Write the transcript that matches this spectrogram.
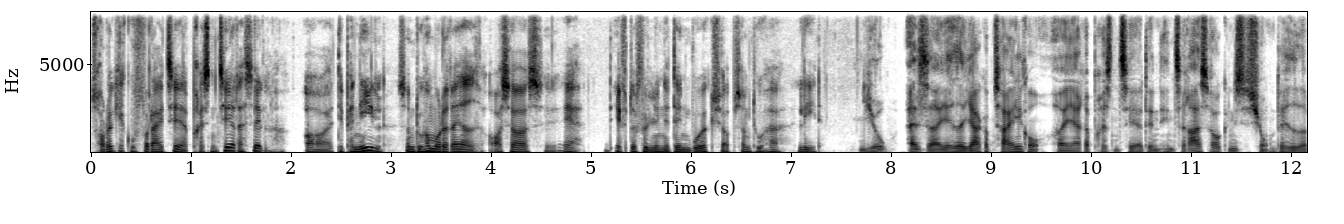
Tror du ikke, jeg kunne få dig til at præsentere dig selv og det panel, som du har modereret, og så også øh, ja, efterfølgende den workshop, som du har ledt? Jo, altså jeg hedder Jakob Tejlgaard, og jeg repræsenterer den interesseorganisation, der hedder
